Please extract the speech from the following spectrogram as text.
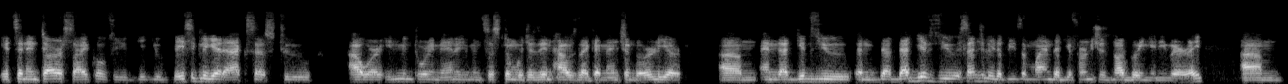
it's an entire cycle. So you you basically get access to our inventory management system, which is in house, like I mentioned earlier, um, and that gives you and that, that gives you essentially the peace of mind that your furniture is not going anywhere, right? Um,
